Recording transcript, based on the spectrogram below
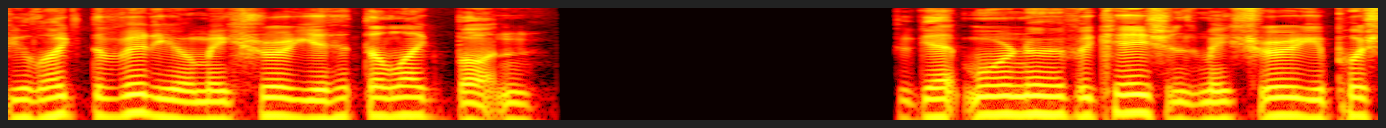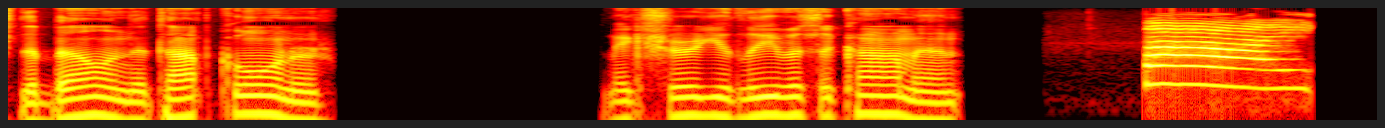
If you liked the video, make sure you hit the like button. To get more notifications, make sure you push the bell in the top corner. Make sure you leave us a comment.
